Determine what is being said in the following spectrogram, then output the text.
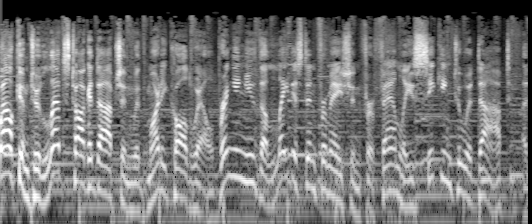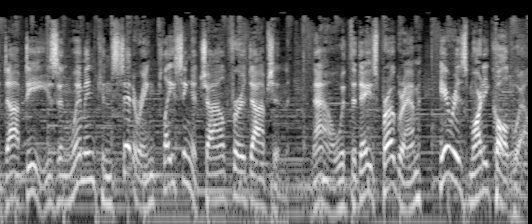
Welcome to Let's Talk Adoption with Mardie Caldwell, bringing you the latest information for families seeking to adopt, adoptees, and women considering placing a child for adoption. Now, with today's program, here is Mardie Caldwell.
